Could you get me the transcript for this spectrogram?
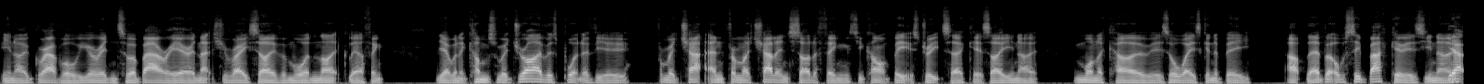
you know gravel, you're into a barrier and that's your race over more than likely. I think yeah, when it comes from a driver's point of view, from a chat and from a challenge side of things, you can't beat a street circuit. So you know, Monaco is always going to be up there, but obviously Baku is, you know, Yeah.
